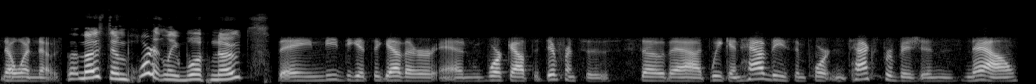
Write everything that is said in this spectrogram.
no one knows. But most importantly, Wolf notes they need to get together and work out the differences so that we can have these important tax provisions now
